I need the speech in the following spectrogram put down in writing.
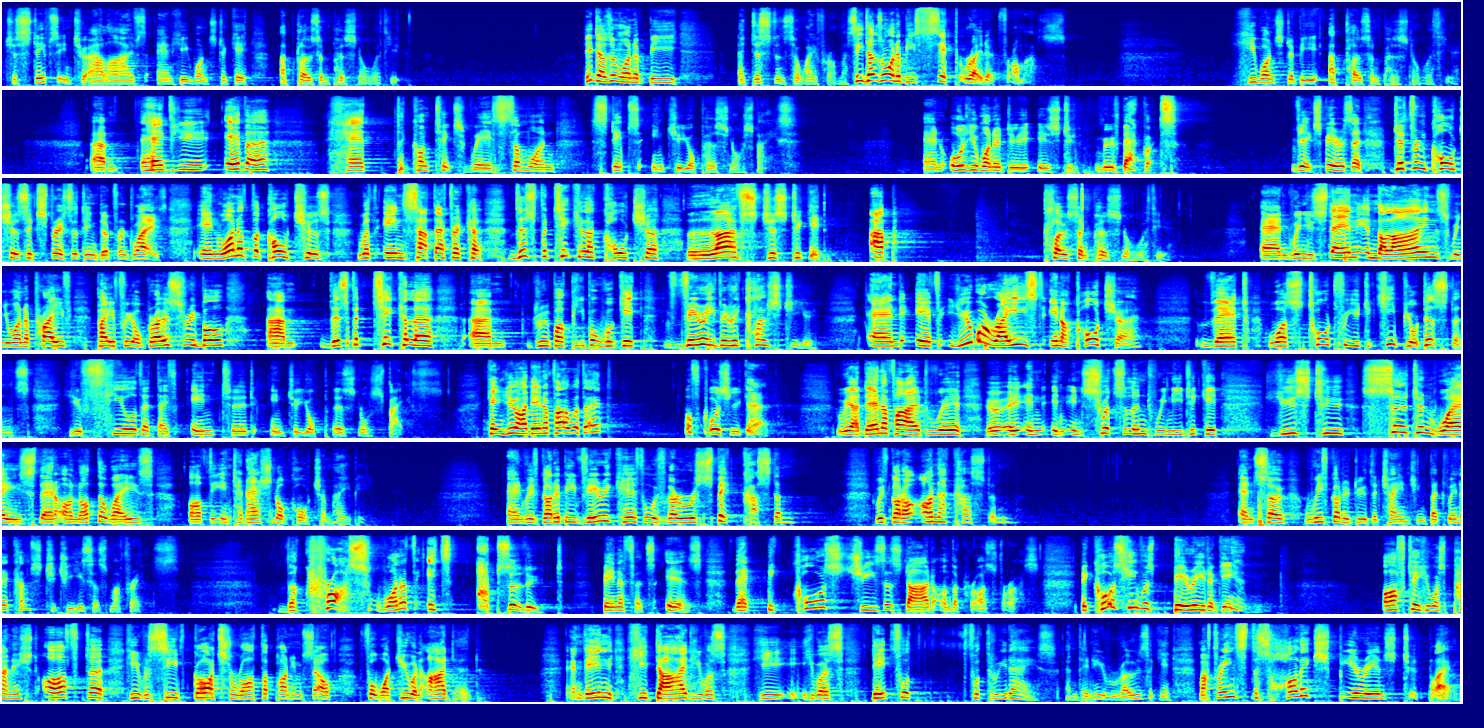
just steps into our lives and he wants to get up close and personal with you. He doesn't want to be a distance away from us, he doesn't want to be separated from us. He wants to be up close and personal with you. Um, have you ever had the context where someone steps into your personal space and all you want to do is to move backwards? Have you experienced that? Different cultures express it in different ways. In one of the cultures within South Africa, this particular culture loves just to get up close and personal with you. And when you stand in the lines, when you want to pray, pay for your grocery bill, um, this particular um, group of people will get very, very close to you. And if you were raised in a culture that was taught for you to keep your distance, you feel that they've entered into your personal space. Can you identify with that? Of course you can. We identified where uh, in, in, in Switzerland we need to get used to certain ways that are not the ways of the international culture, maybe. And we've got to be very careful. We've got to respect custom. We've got to honor custom. And so we've got to do the changing. But when it comes to Jesus, my friends, the cross, one of its absolute benefits is that because Jesus died on the cross for us, because he was buried again, after he was punished, after he received God's wrath upon himself for what you and I did, and then he died, he was, he, he was dead for for three days and then he rose again. My friends, this whole experience took place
